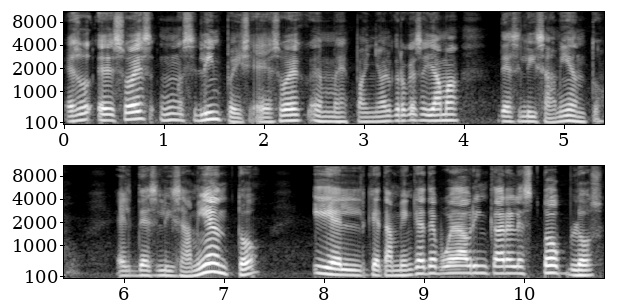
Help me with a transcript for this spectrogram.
Eso, eso es un slippage. Eso es en español creo que se llama deslizamiento. El deslizamiento y el que también que te pueda brincar el stop loss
